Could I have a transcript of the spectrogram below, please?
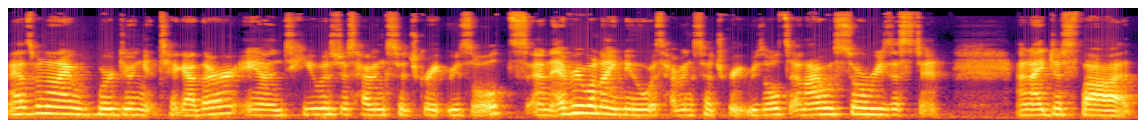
My husband and I were doing it together, and he was just having such great results. And everyone I knew was having such great results, and I was so resistant. And I just thought,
